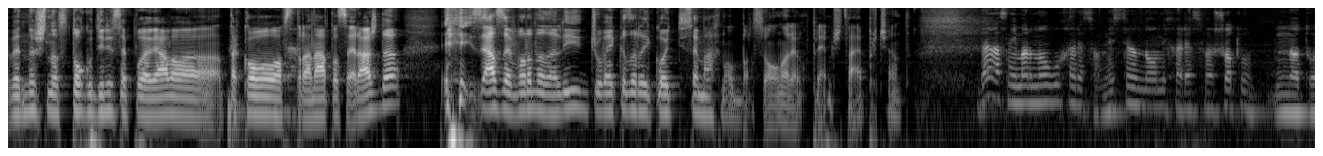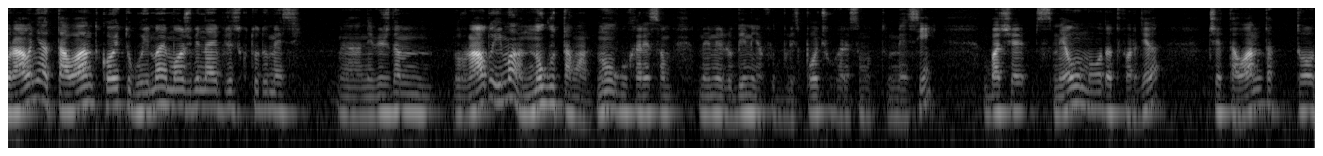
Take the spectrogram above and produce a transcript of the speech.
веднъж на 100 години се появява такова в страната, се ражда и сега се върна, нали, човека, заради който ти се махна от Барселона, нали, ако приемем, че това е причината. Да, аз Неймар много го харесвам. Наистина много ми харесва, защото натуралният талант, който го има, е може би най-близкото до Меси. Не виждам... Роналдо има много талант, много го харесвам. Ме е любимия футболист, повече го харесвам от Меси. Обаче смело мога да твърдя, че таланта, то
